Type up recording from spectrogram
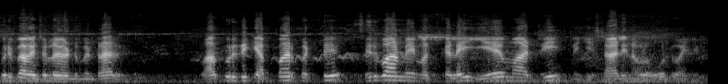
குறிப்பாக சொல்ல வேண்டும் என்றால் வாக்குறுதிக்கு அப்பாற்பட்டு சிறுபான்மை மக்களை ஏமாற்றி இன்னைக்கு ஸ்டாலின் அவ்வளோ ஓட்டு வாங்கியிருக்கிறார்.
